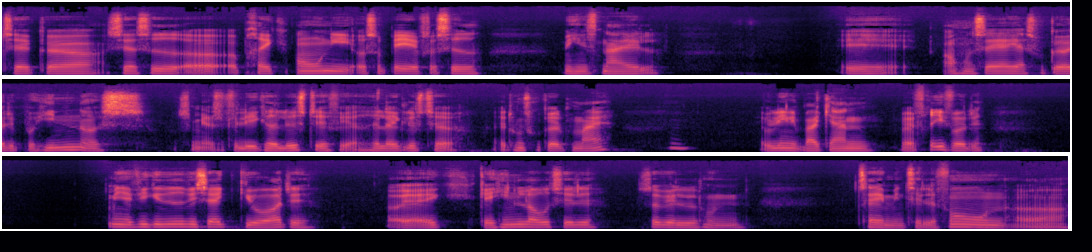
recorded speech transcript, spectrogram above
til at gøre, til at sidde og, og prikke oveni, og så bagefter sidde med hendes negle. Øh, og hun sagde, at jeg skulle gøre det på hende også, som jeg selvfølgelig ikke havde lyst til, for jeg havde heller ikke lyst til, at, at hun skulle gøre det på mig. Mm. Jeg ville egentlig bare gerne være fri for det. Men jeg fik at vide, at hvis jeg ikke gjorde det, og jeg ikke gav hende lov til det, så ville hun tage min telefon og,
